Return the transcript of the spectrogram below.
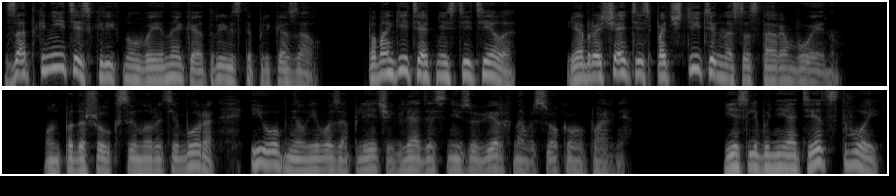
«Заткнитесь!» — крикнул военек и отрывисто приказал. «Помогите отнести тело и обращайтесь почтительно со старым воином». Он подошел к сыну Ратибора и обнял его за плечи, глядя снизу вверх на высокого парня. «Если бы не отец твой,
